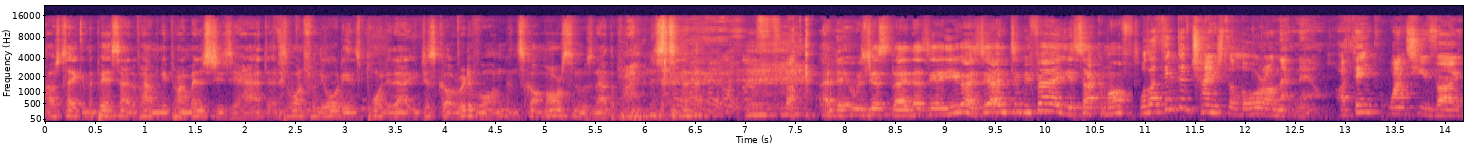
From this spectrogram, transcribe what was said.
I was taking the piss out of how many prime ministers you had, and someone from the audience pointed out you just got rid of one, and Scott Morrison was now the prime minister. and it was just like, that's yeah, you guys. Yeah, and to be fair, you sack them off. Well, I think they've changed the law on that now. I think once you vote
